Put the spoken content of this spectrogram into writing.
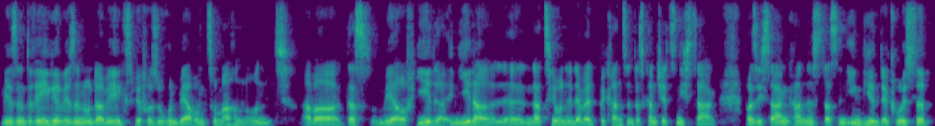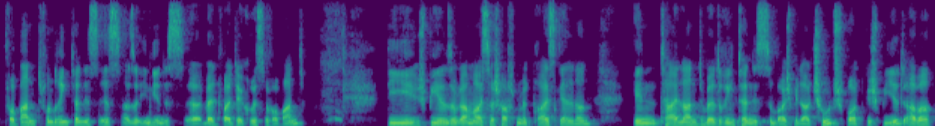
wir sind rege, wir sind unterwegs, wir versuchen Werbung zu machen und aber dass wir auf jeder in jeder äh, Nation in der Welt bekannt sind, das kann ich jetzt nicht sagen. Was ich sagen kann, ist, dass in Indien der größte Verband von Ringtennis ist. Also Indien ist äh, weltweit der größte Verband. Die spielen sogar Meisterschaften mit Preisgeldern. In Thailand wird Ringtennis zum Beispiel als Schulsport gespielt, aber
